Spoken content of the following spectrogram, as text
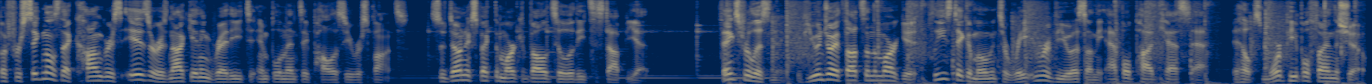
but for signals that Congress is or is not getting ready to implement a policy response. So don't expect the market volatility to stop yet. Thanks for listening. If you enjoy Thoughts on the Market, please take a moment to rate and review us on the Apple Podcasts app. It helps more people find the show.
